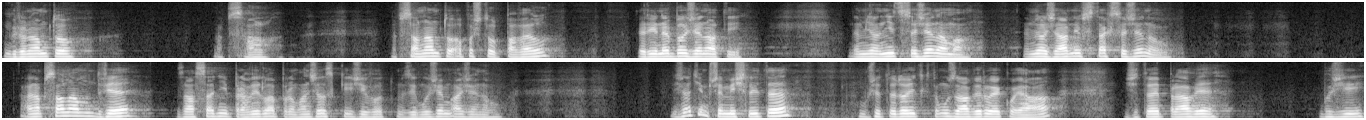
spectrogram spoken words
Kdo nám to napsal? Napsal nám to apoštol Pavel, který nebyl ženatý. Neměl nic se ženama. Neměl žádný vztah se ženou. A napsal nám dvě zásadní pravidla pro manželský život mezi mužem a ženou. Když nad tím přemýšlíte, můžete dojít k tomu závěru jako já, že to je právě boží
